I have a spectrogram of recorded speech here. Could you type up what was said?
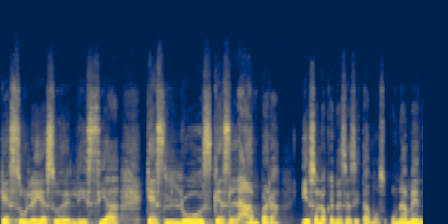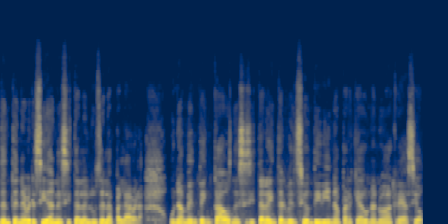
que su ley es su delicia, que es luz, que es lámpara. Y eso es lo que necesitamos. Una mente entenebrecida necesita la luz de la palabra. Una mente en caos necesita la intervención divina para que haga una nueva creación.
